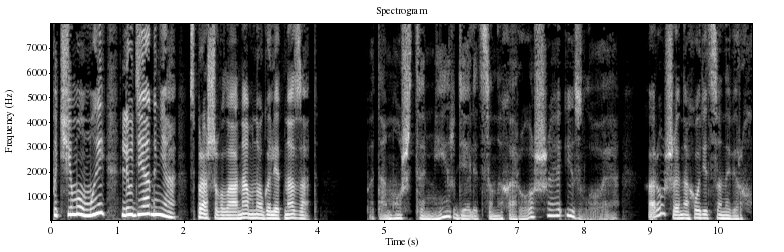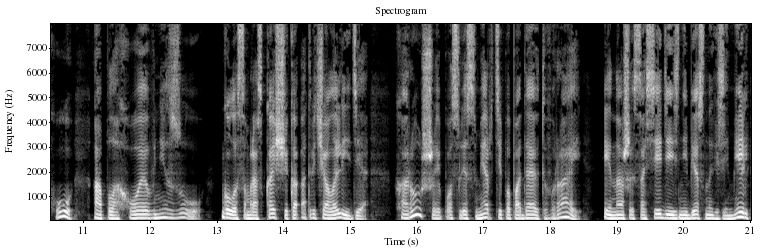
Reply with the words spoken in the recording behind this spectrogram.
«Почему мы — люди огня?» — спрашивала она много лет назад. «Потому что мир делится на хорошее и злое. Хорошее находится наверху, а плохое — внизу», — голосом рассказчика отвечала Лидия. «Хорошие после смерти попадают в рай, и наши соседи из небесных земель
